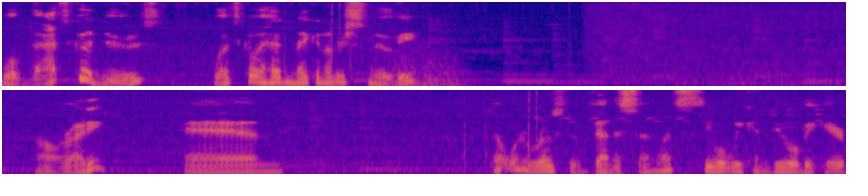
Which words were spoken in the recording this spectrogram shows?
Well, that's good news. Let's go ahead and make another smoothie. Alrighty. And don't want to roast the venison. Let's see what we can do over here.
